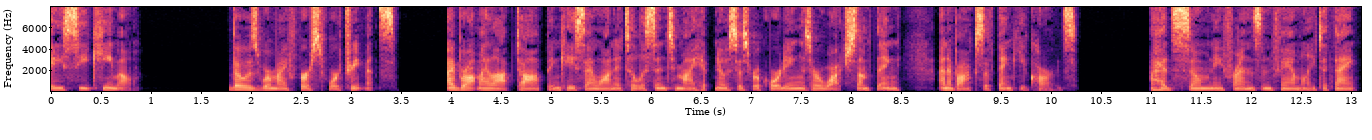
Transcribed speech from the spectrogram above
AC chemo. Those were my first four treatments. I brought my laptop in case I wanted to listen to my hypnosis recordings or watch something, and a box of thank you cards. I had so many friends and family to thank.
